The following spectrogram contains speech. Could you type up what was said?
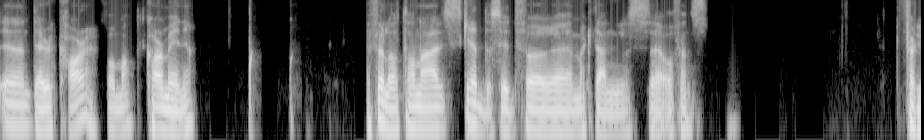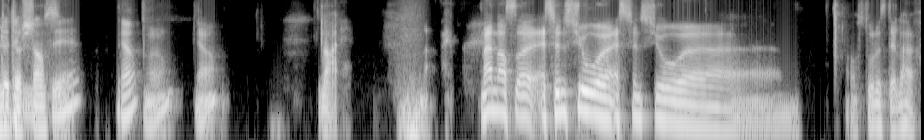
Derek Carr, formann. Carmania. Jeg føler at han er skreddersydd for McDaniels offense. 40 touchdowns. Ja. Ja, ja. Nei. Men altså, jeg syns jo Jeg syns jo uh, Nå sto det stille her.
